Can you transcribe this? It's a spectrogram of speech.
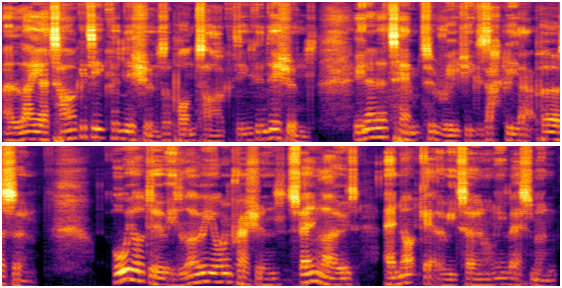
and layer targeted conditions upon targeting conditions in an attempt to reach exactly that person. All you'll do is lower your impressions, spend loads, and not get a return on investment.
